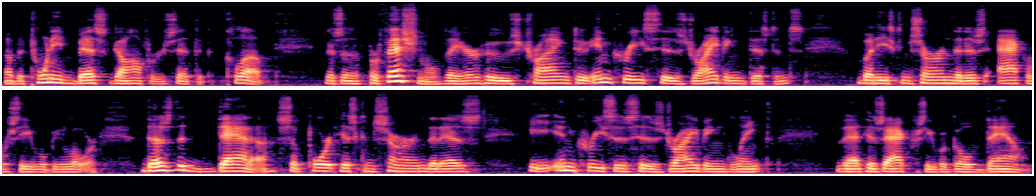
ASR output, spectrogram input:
of the 20 best golfers at the club. There's a professional there who's trying to increase his driving distance, but he's concerned that his accuracy will be lower. Does the data support his concern that as he increases his driving length, that his accuracy will go down?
